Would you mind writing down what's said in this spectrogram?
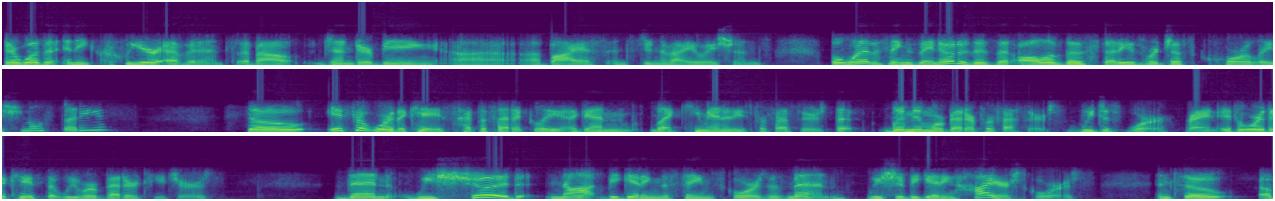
there wasn't any clear evidence about gender being uh, a bias in student evaluations. But one of the things they noted is that all of those studies were just correlational studies. So if it were the case, hypothetically, again, like humanities professors, that women were better professors, we just were, right? If it were the case that we were better teachers, then we should not be getting the same scores as men. We should be getting higher scores. And so a,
